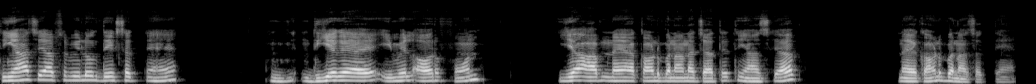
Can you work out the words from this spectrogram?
तो यहाँ से आप सभी लोग देख सकते हैं, दिया गया है ईमेल और फ़ोन। या आप नया अकाउंट बनाना चाहते हैं तो यहाँ से आप नया अकाउंट बना सकते हैं।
